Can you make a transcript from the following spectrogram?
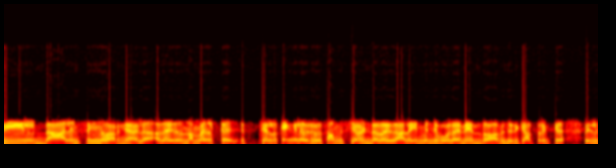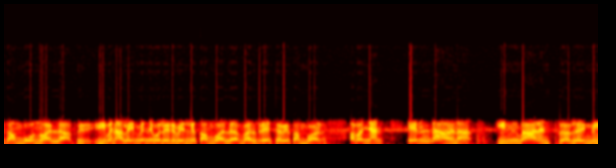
വീൽ ബാലൻസിംഗ് എന്ന് പറഞ്ഞാൽ അതായത് നമ്മൾക്ക് ചിലർക്കെങ്കിലും ഒരു സംശയമുണ്ട്. അതായത് അലൈൻമെന്റ് പോലെ തന്നെ എന്തോ ആണ്. ശരിക്കും അത്രയ്ക്ക് വലിയ സംഭവമൊന്നും അല്ല. ഈവൻ അലൈൻമെന്റ് പോലെ ഒരു വലിയ സംഭവമല്ല. വളരെ ചെറിയ സംഭവമാണ്. അപ്പൊ ഞാൻ എന്താണ് ഇൻബാലൻസ് അല്ലെങ്കിൽ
